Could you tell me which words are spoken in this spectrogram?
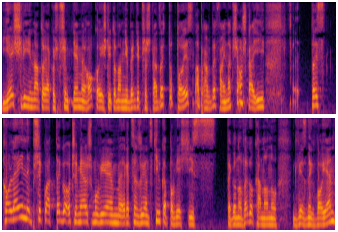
jeśli na to jakoś przymkniemy oko, jeśli to nam nie będzie przeszkadzać, to to jest naprawdę fajna książka. I to jest kolejny przykład tego, o czym ja już mówiłem, recenzując kilka powieści z tego nowego kanonu Gwiezdnych Wojen,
